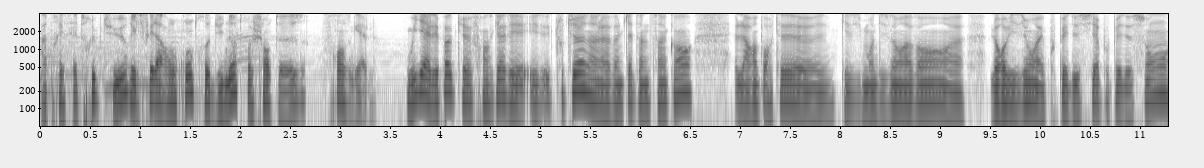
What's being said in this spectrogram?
Après cette rupture, il fait la rencontre d'une autre chanteuse, France Gall. Oui, à l'époque, France Gall est, toute jeune, elle a 24-25 ans. Elle a remporté euh, quasiment 10 ans avant euh, l'Eurovision avec Poupée de cire, Poupée de son.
